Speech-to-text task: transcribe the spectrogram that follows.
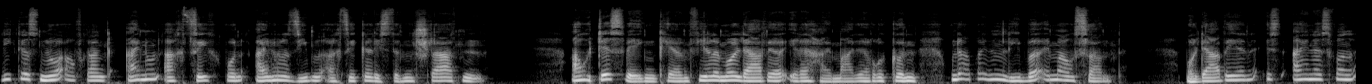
liegt es nur auf Rang 81 von 187 gelisteten Staaten. Auch deswegen kehren viele Moldawier ihre Heimat in Rücken und arbeiten lieber im Ausland. Moldawien ist eines von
